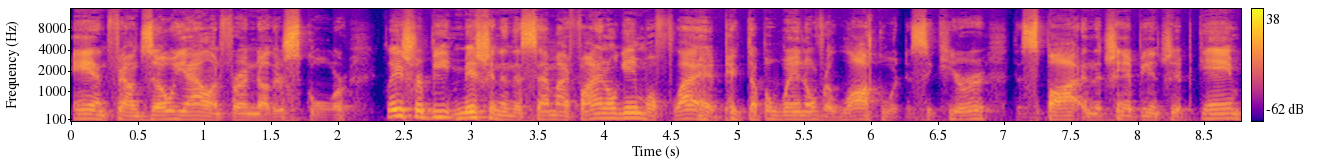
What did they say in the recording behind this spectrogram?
and found Zoe Allen for another score. Glacier beat Mission in the semifinal game, while Flathead picked up a win over Lockwood to secure the spot in the championship game.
